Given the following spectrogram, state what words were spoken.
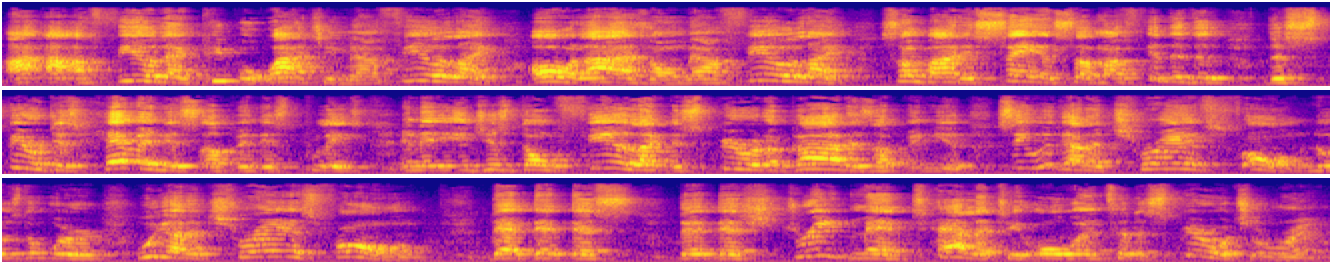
I, I feel like people watching me. I feel like all eyes on me. I feel like somebody's saying something. I feel that the, the spirit is heaviness up in this place. And it, just don't feel like the spirit of God is up in here. See, we got to transform. Knows the word. We got to transform that, that, that, that, that street mentality over into the spiritual realm.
